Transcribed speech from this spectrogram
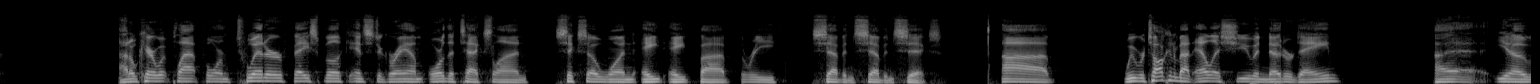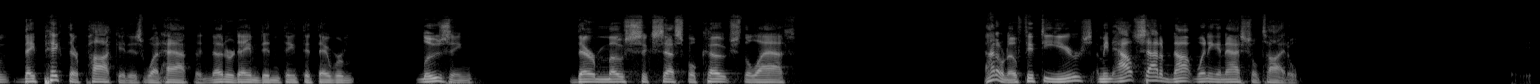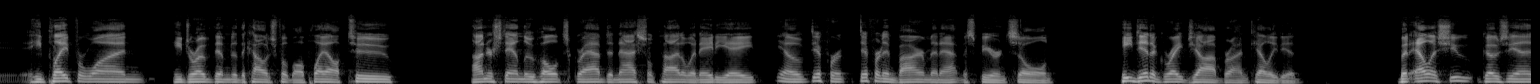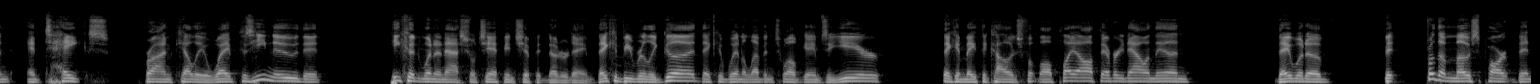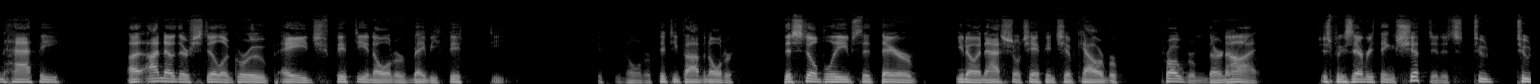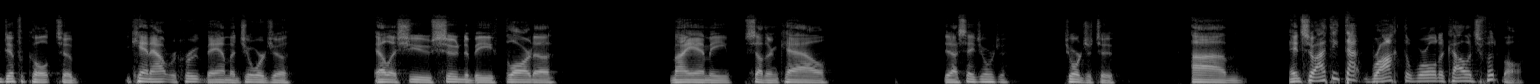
I don't care what platform Twitter, Facebook, Instagram, or the text line 601 885 3776. Uh, we were talking about LSU and Notre Dame. Uh, you know, they picked their pocket, is what happened. Notre Dame didn't think that they were losing their most successful coach the last, I don't know, 50 years. I mean, outside of not winning a national title, he played for one. He drove them to the college football playoff two. I understand Lou Holtz grabbed a national title in '88. You know, different different environment, atmosphere, and so on. He did a great job. Brian Kelly did, but LSU goes in and takes Brian Kelly away because he knew that he could win a national championship at Notre Dame. They could be really good. They could win 11, 12 games a year. They can make the college football playoff every now and then. They would have, been, for the most part, been happy uh, I know there's still a group age 50 and older, maybe 50, 50 and older, 55 and older, that still believes that they're, you know, a national championship caliber program. They're not, just because everything's shifted. It's too too difficult to. You can't out recruit Bama, Georgia, LSU, soon to be Florida, Miami, Southern Cal. Did I say Georgia? Georgia too. Um, and so I think that rocked the world of college football.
